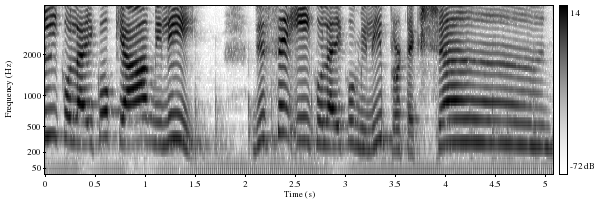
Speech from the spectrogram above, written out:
ई कोलाई को क्या मिली? जिससे ई कोलाई को मिली प्रोटेक्शन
